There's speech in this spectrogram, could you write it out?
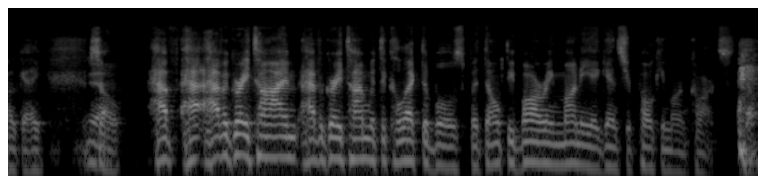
okay. Yeah. So have ha, have a great time. Have a great time with the collectibles, but don't be borrowing money against your Pokemon cards. yeah,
